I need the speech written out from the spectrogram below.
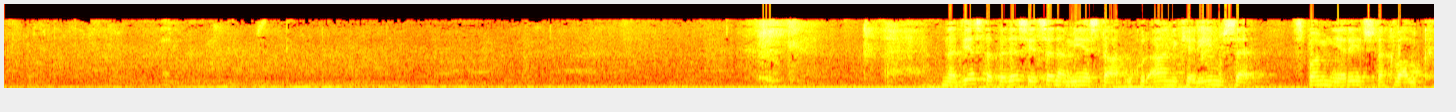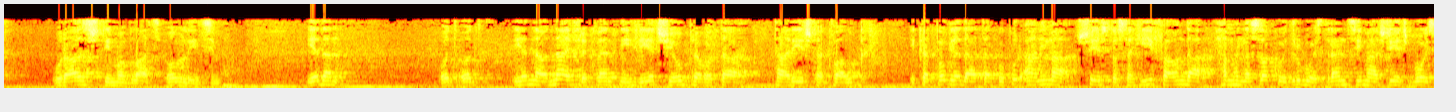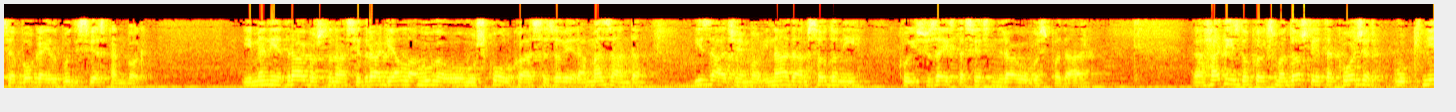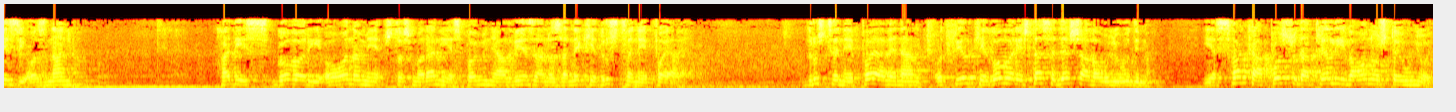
Na 257 mjesta u Kur'anu Kerimu se spominje riječ takvaluk u različitim oblicima. Jedan od, od, jedna od najfrekventnijih riječi je upravo ta, ta riječ takvaluk. I kad pogledate, ako Kur'an ima 600 sahifa, onda na svakoj drugoj stranici imaš riječ boj se Boga ili budi svjestan Boga. I meni je drago što nas je dragi Allah uveo u ovu školu koja se zove Ramazan da izađemo i nadam se od onih koji su zaista svjesni dragog gospodara. Hadis do kojeg smo došli je također u knjizi o znanju. Hadis govori o onome što smo ranije spominjali vezano za neke društvene pojave. Društvene pojave nam otprilike govore šta se dešava u ljudima. Jer svaka posuda preliva ono što je u njoj.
